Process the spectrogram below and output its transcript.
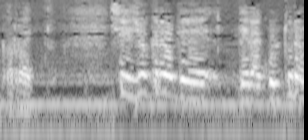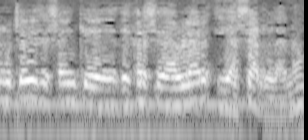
correcto. Sí, yo creo que de la cultura muchas veces hay que dejarse de hablar y hacerla, ¿no?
